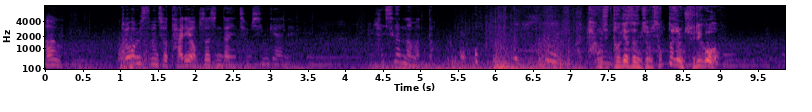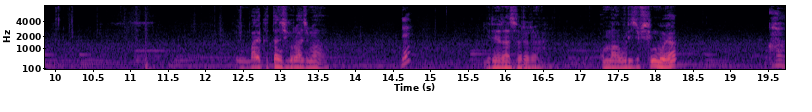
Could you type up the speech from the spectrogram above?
아유, 조금 있으면 저 달이 없어진다니 참 신기하네. 한 시간 남았다. 어, 어. 방지턱에서는 좀 속도 좀 줄이고. 말 그딴 식으로 하지 마. 네? 이래라 저래라. 엄마가 우리 집 식모야? 아유,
